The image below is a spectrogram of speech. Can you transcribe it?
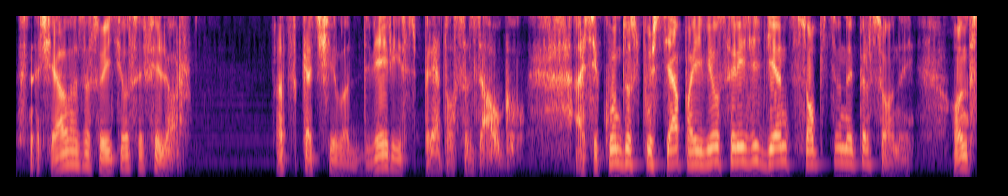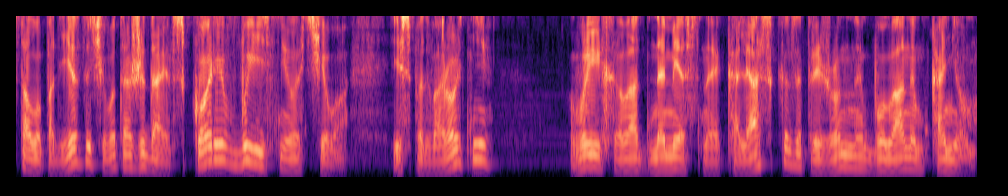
Сначала засуетился филер. Отскочил от двери и спрятался за угол. А секунду спустя появился резидент собственной персоной. Он встал у подъезда, чего-то ожидая. Вскоре выяснилось чего. Из подворотни выехала одноместная коляска, запряженная буланым конем.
